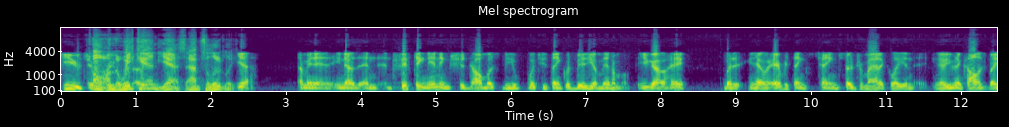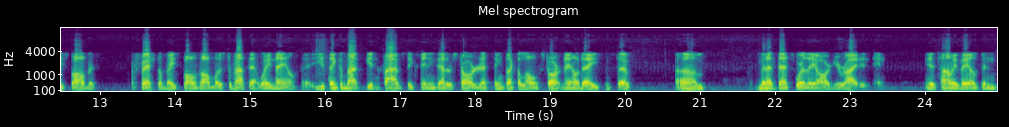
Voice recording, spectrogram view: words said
huge. Oh, on the over- weekend, yes, absolutely. yeah. I mean, you know, and, and 15 innings should almost be what you think would be a minimum. You go, hey, but it, you know, everything's changed so dramatically, and you know, even in college baseball, but professional baseball is almost about that way now. Uh, You think about getting five, six innings out of a starter, that seems like a long start nowadays, and so, um, but that's where they are. And you're right, and, and you know, Tommy Vail's been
